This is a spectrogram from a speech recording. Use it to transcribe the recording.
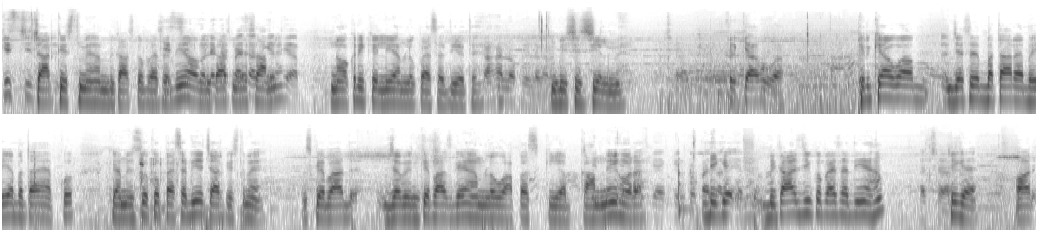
किस चीज़ चार किस्त में हम विकास को पैसा दिए और विकास मेरे सामने नौकरी के लिए हम लोग पैसा दिए थे। कहाँ नौकरी लगा बीसीसीएल में। फिर क्या हुआ? फिर क्या हुआ? जैसे बता रहे भैया बताएँ आपको कि हम इसको को पैसा दिए चार किस्त में। उसके बाद जब इनके पास गए हम लोग वापस कि अब काम नहीं हो रहा। विकास जी को पैसा दिए हम। अच्छा। ठीक है? और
